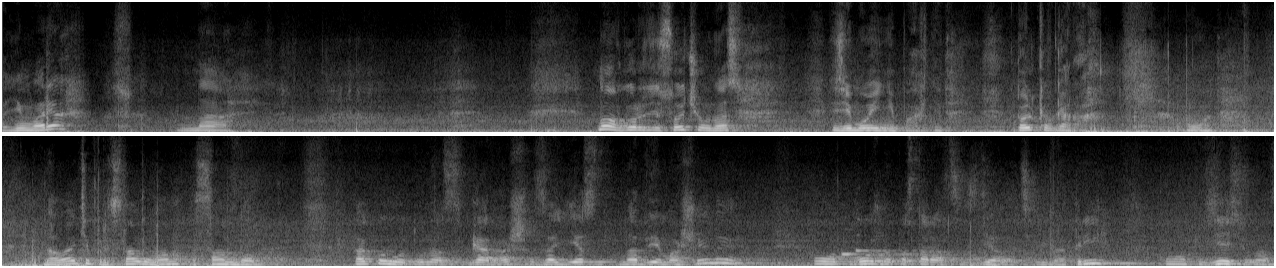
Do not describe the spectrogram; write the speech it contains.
января. На ну а в городе Сочи у нас зимой и не пахнет только в горах. Вот. Давайте представлю вам сам дом. Такой вот у нас гараж заезд на две машины. Вот можно постараться сделать и на три. Вот здесь у нас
